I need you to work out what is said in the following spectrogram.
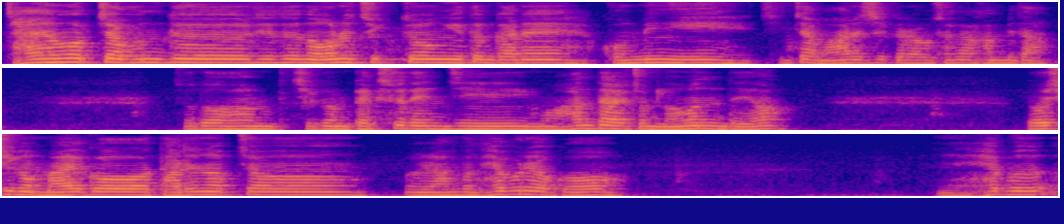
자영업자분들이든 어느 직종이든 간에 고민이 진짜 많으실 거라고 생각합니다. 저도 한- 지금 백수된 지 뭐 한 달 좀 넘었는데요. 요식업 말고 다른 업종을 한번 해보려고 예, 해보,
